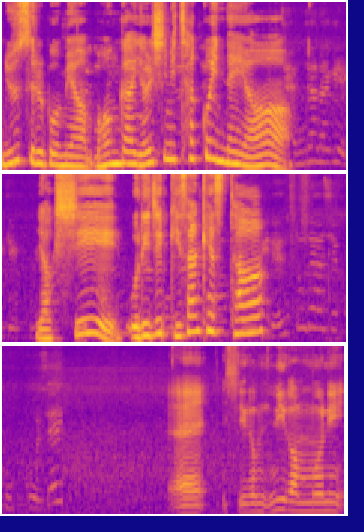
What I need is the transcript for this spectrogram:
뉴스를 보며 뭔가 열심히 찾고 있네요. 역시 우리 집 기상캐스터 에, 지금 이 건물이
